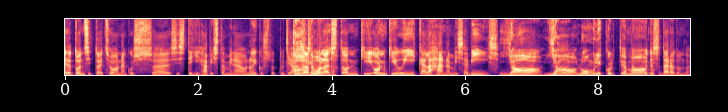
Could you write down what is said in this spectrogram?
et on situatsioone, kus äh, siis digihäbistamine on õigustatud ja tõepoolest ongi, ongi õige lähenemise viis. ja, ja loomulikult ja ma. aga kuidas seda ära tunda?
